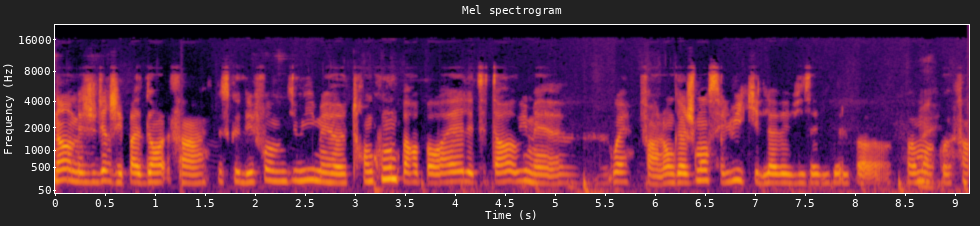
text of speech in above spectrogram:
non, mais je veux dire, j'ai pas dans, enfin, parce que des fois on me dit oui, mais euh, tu te rends compte par rapport à elle, etc. Oui, mais euh, ouais, enfin, l'engagement, c'est lui qui l'avait vis-à-vis d'elle, pas, pas moi, quoi. Enfin,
